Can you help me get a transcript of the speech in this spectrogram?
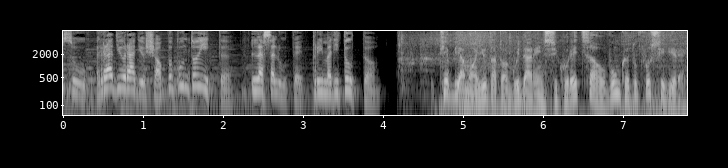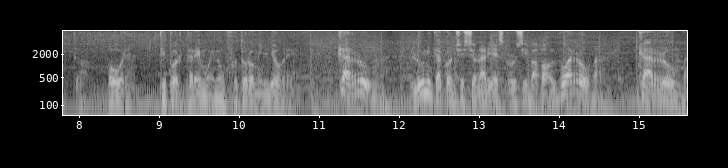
su radioradioshop.it. La salute, prima di tutto. Ti abbiamo aiutato a guidare in sicurezza ovunque tu fossi diretto. Ora ti porteremo in un futuro migliore. Carroom, l'unica concessionaria esclusiva Volvo a Roma. Carroom,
